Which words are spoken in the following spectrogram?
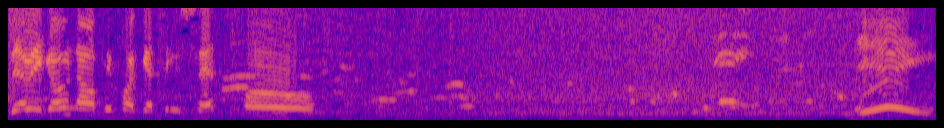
There we go. Now people are getting set for. Yay.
